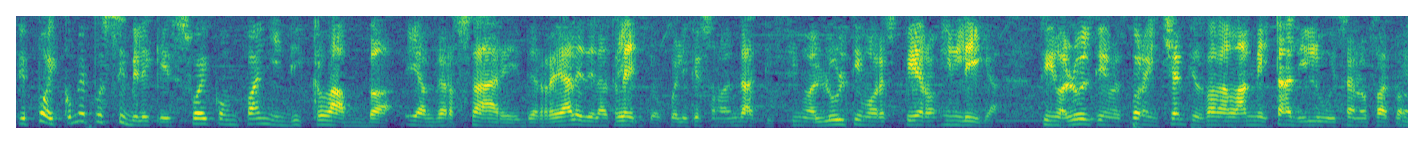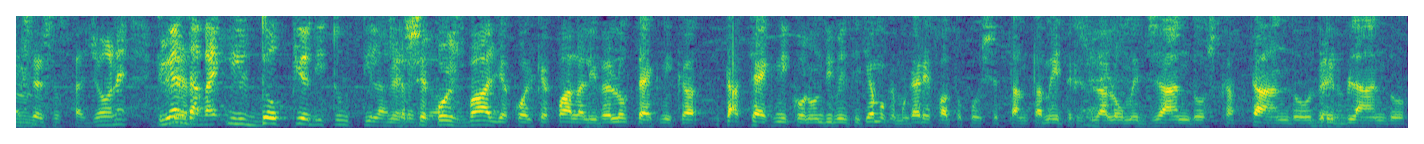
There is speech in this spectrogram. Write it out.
E poi com'è possibile che i suoi compagni di club e avversari del Reale e dell'Atletico, quelli che sono andati fino all'ultimo respiro in Liga, fino all'ultimo respiro in Champions, vadano alla metà di lui se hanno fatto la stessa stagione, lui Mm. Vero. andava il doppio di tutti l'altro Se giorno. poi sbaglia qualche palla a livello tecnica, da tecnico non dimentichiamo che magari ha fatto poi 70 metri slalomeggiando, scattando, dribblando.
